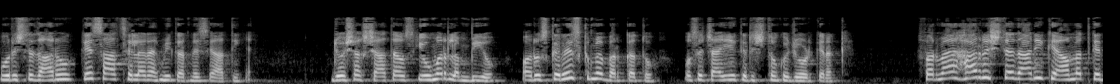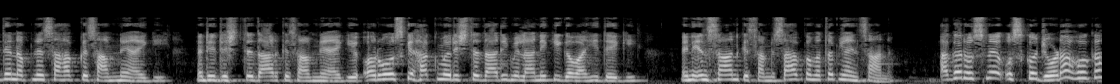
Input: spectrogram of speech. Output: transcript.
وہ رشتے داروں کے ساتھ سلا رحمی کرنے سے آتی ہیں۔ جو شخص چاہتا ہے اس کی عمر لمبی ہو اور اس کے رسک میں برکت ہو، اسے چاہیے کہ رشتوں کو جوڑ کے رکھے۔ فرمایا، ہر رشتے داری کے آمد کے دن اپنے صاحب کے سامنے آئے گی یعنی رشتے دار کے سامنے آئے گی، اور وہ اس کے حق میں رشتے داری ملانے کی گواہی دے گی۔ یعنی انسان کے سامنے، صاحب کا مطلب یا انسان ہے۔ اگر اس نے اس کو جوڑا ہوگا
